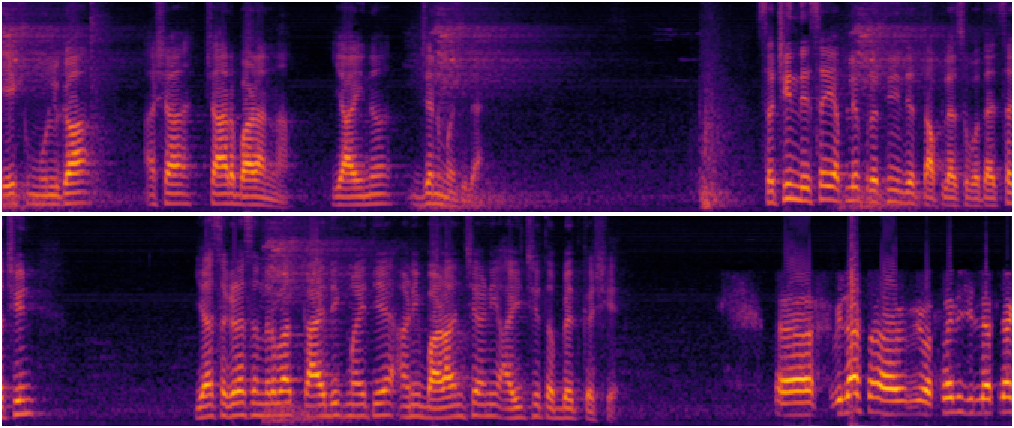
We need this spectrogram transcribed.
एक मुलगा अशा चार बाळांना या आईनं जन्म दिला आहे. सचिन देसाई आपले प्रतिनिधी आहेत आपल्यासोबत आहेत. सचिन या सगळ्या संदर्भात काय अधिक माहिती आहे आणि बाळांची आणि आईची तब्येत कशी आहे? विलास रत्नागिरी जिल्ह्यातल्या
